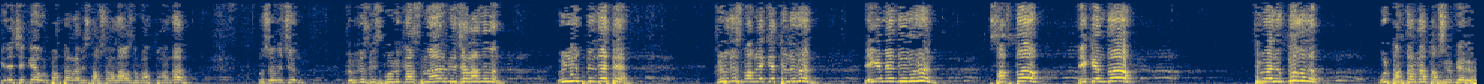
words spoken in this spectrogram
келечекке урпактарга биз тапшыра алабыз урматтуу туугандар ошон үчүн кыргыз республикасынын ар бир жаранынын ыйык милдети кыргыз мамлекеттүүлүгүн эгемендүүлүгүн сактоо бекемдөө түбөлүктүү кылып урпактарга тапшырып берүү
